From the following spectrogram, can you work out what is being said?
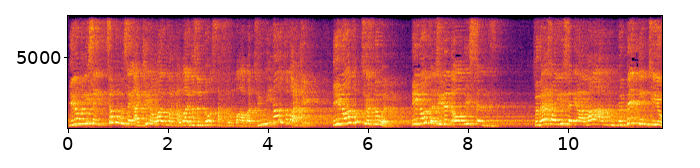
You know when you say, someone will say, I cheat Allah, like Allah doesn't know stuff about you. He knows about you. He knows what you're doing. He knows that you did all these sins. So that's why you say, Allah, I'm repenting to you.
